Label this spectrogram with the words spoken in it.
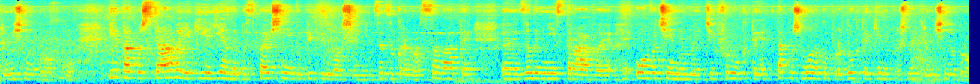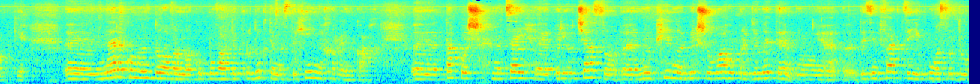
термічну обробку. І також страви, які є небезпечні в підвідношенні. Це, зокрема, салати, зелені заливні страви, е, овочі немиті, фрукти, також молокопродукти, які не пройшли термічні обробки. Е, Не рекомендовано купувати продукти на стихійних ринках. Е, Також на цей е, період часу необхідно більшу увагу приділити дезінфекції посуду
